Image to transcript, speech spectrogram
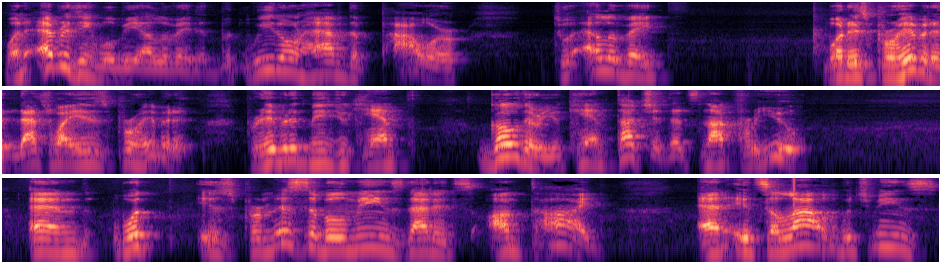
when everything will be elevated. But we don't have the power to elevate what is prohibited. That's why it is prohibited. Prohibited means you can't go there. You can't touch it. That's not for you. And what is permissible means that it's untied and it's allowed, which means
